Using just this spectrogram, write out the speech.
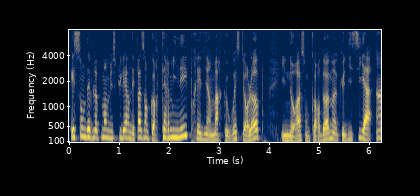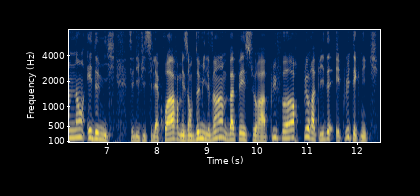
et son développement musculaire n'est pas encore terminé, prévient Marc Westerlop. Il n'aura son corps d'homme que d'ici à un an et demi. C'est difficile à croire, mais en 2020, Mbappé sera plus fort, plus rapide et plus technique.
